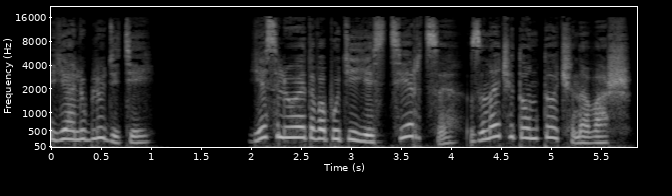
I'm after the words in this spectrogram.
Я люблю детей. Если у этого пути есть сердце, значит, он точно ваш.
